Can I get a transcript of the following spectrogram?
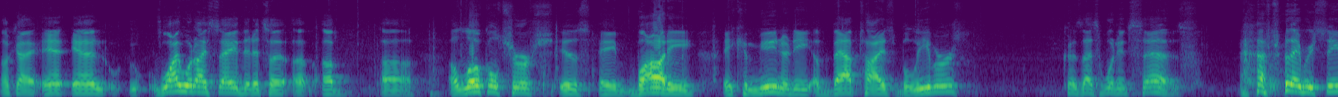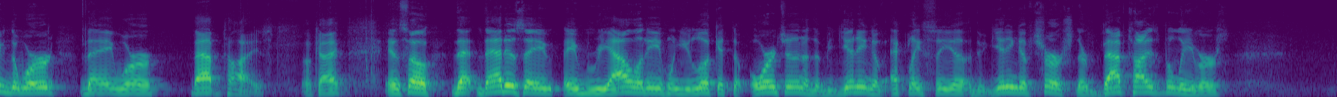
Okay, and, and why would I say that it's a, a, a, Uh, a local church is a body, a community of baptized believers? Because that's what it says. After they received the word, they were baptized. Okay? And so that, that is a, a reality when you look at the origin of the beginning of ecclesia, the beginning of church. They're baptized believers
